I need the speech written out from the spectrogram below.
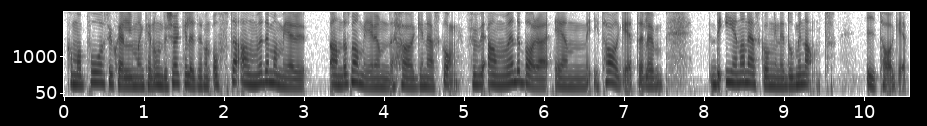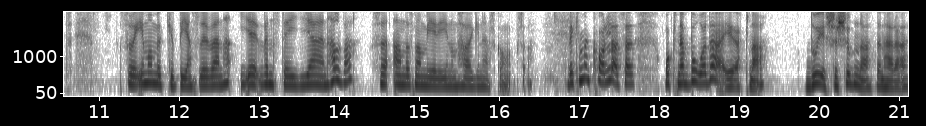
komma på sig själv, man kan undersöka lite, att man ofta använder man mer andas man mer genom höger näsgång. För vi använder bara en i taget. Eller det ena näsgången är dominant i taget. Så är man mycket uppe i vänster hjärnhalva så andas man mer genom höger näsgång också. Det kan man kolla. Så, och när båda är öppna, då är Shushumna den här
